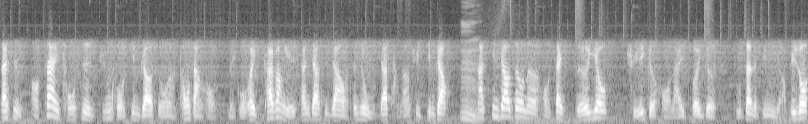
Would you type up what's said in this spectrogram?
但是哦，在从事军火竞标的时候呢，通常哦，美国会开放给三家、四家哦，甚至五家厂商去竞标。嗯，那竞标之后呢，哦，再择优取一个哦来做一个主战的兵力啊，比如说。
